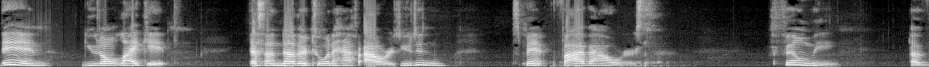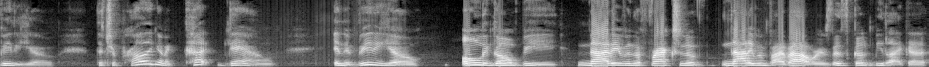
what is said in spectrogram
Then you don't like it. That's another two and a half hours. You didn't spend five hours filming a video that you're probably going to cut down in the video only going to be not even the fraction of not even five hours. It's going to be like a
